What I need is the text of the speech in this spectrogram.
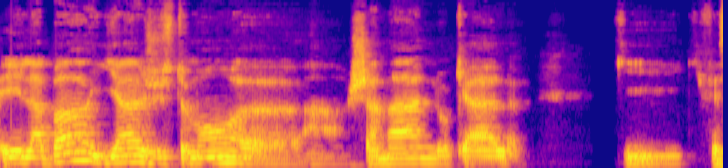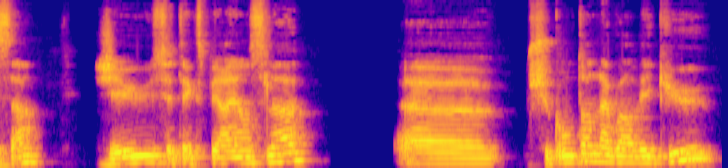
et là-bas, il y a justement un chaman local qui, qui fait ça. J'ai eu cette expérience-là. Euh, je suis content de l'avoir vécu,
